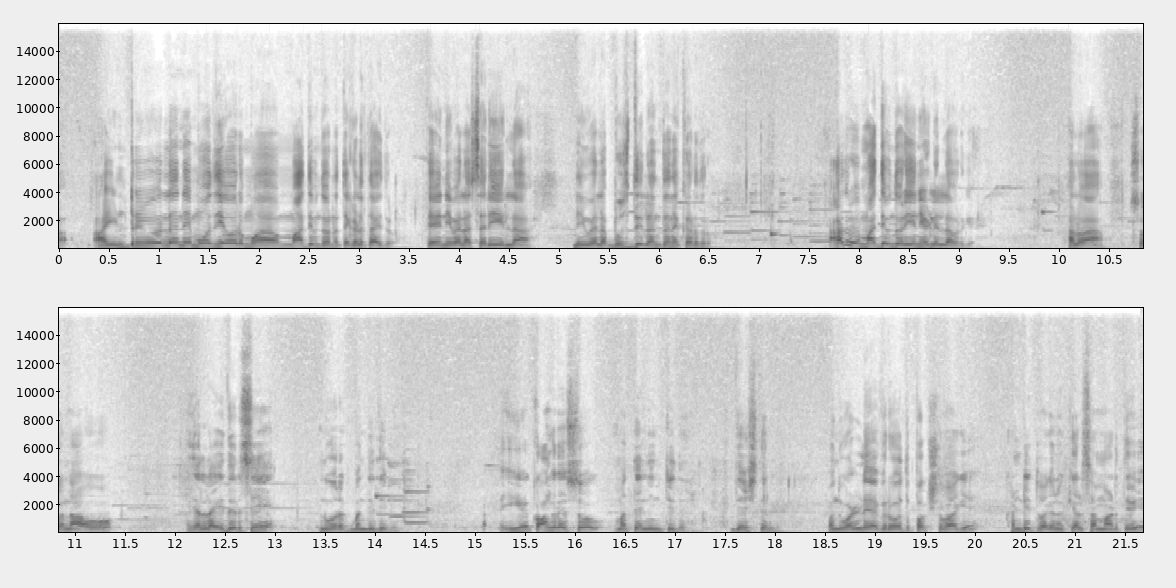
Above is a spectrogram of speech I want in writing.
ಆ- ಇಂಟರ್ವ್ಯೂ ಇಂಟರ್ವ್ಯೂಲ್ಲೇ ಮೋದಿಯವರು ಮಾ- ಮಾಧ್ಯಮದವ್ರನ್ನ ತೆಗಳ್ತಾ ಇದ್ರು. ಏ, ನೀವೆಲ್ಲ ಸರಿ ಇಲ್ಲ. ನೀವೆಲ್ಲ ಬುಸ್ದಿಲ್ಲ ಅಂತಲೇ ಕರೆದ್ರು. ಆದರೂ ಮಾಧ್ಯಮದವ್ರು ಏನು ಹೇಳಿಲ್ಲ ಅವ್ರಿಗೆ. ಅಲ್ವಾ? ಸೊ ನಾವು ಎಲ್ಲ ಎದುರಿಸಿ ನೂರಕ್ಕೆ ಬಂದಿದ್ದೀವಿ. ಈಗ ಕಾಂಗ್ರೆಸ್ಸು ಮತ್ತೆ ನಿಂತಿದೆ ದೇಶದಲ್ಲಿ. ಒಂದು ಒಳ್ಳೆಯ ವಿರೋಧ ಪಕ್ಷವಾಗಿ ಖಂಡಿತವಾಗಿ ನಾವು ಕೆಲಸ ಮಾಡ್ತೀವಿ.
